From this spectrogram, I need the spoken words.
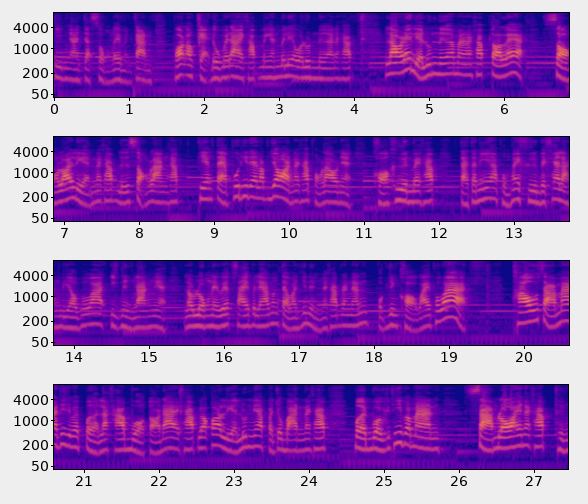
ทีมงานจัดส่งเลยเหมือนกัน เพราะเราแกะดูไม่ได้ครับ ไม่งั้นไม่เรียกว่ารุ่นเนื้อนะครับ เราได้เหรียญรุ่นเนื้อมานะครับ ตอนแรก 200 เหรียญนะครับหรือ 2 ลังครับเพียงแต่ผู้ที่ได้รับยอดนะครับของเราเนี่ยขอคืนไปครับแต่ตอนนี้ผมให้คืนไปแค่ลังเดียวเพราะว่าอีกหนึ่งลังเนี่ยเราลงในเว็บไซต์ไปแล้วตั้งแต่วันที่1นะครับดังนั้นผมจึงขอไว้เพราะว่า เขาสามารถที่จะไปเปิดราคาบวกต่อได้ครับ แล้วก็เหรียญรุ่นนี้ปัจจุบันนะครับ เปิดบวกอยู่ที่ประมาณ 300 นะครับ ถึง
